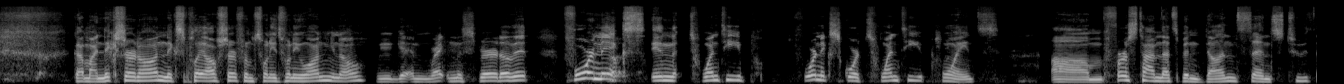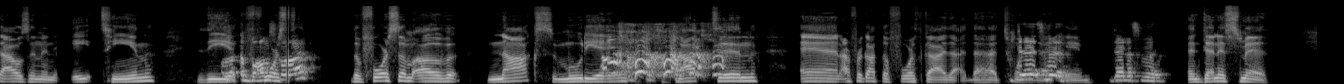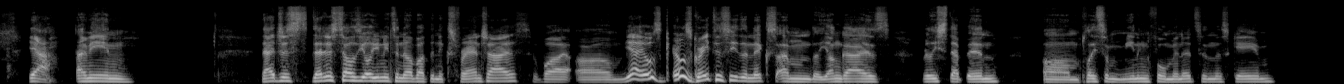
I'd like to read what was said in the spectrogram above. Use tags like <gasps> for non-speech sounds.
Got my Knicks shirt on, Knicks playoff shirt from 2021. You know, we're getting right in the spirit of it. Four Knicks in 20. Four Knicks scored 20 points. Um, first time that's been done since 2018. The Was the bomb squad? the foursome of Knox, Mudiay, <laughs> Dotson, and I forgot the fourth guy that, that had 20 Dennis that Smith. game. Dennis Smith. And Dennis Smith. Yeah, I mean that just that just tells you all you need to know about the Knicks franchise. But um yeah, it was it was great to see the Knicks um the young guys really step in, um play some meaningful minutes in this game.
